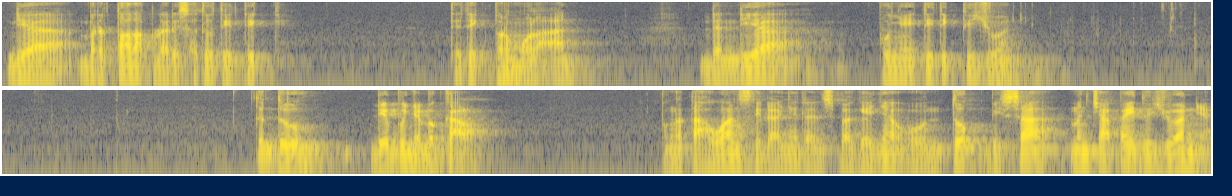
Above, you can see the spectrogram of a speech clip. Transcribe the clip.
Dia bertolak dari satu titik, titik permulaan, dan dia punya titik tujuan. Tentu dia punya bekal, pengetahuan setidaknya dan sebagainya untuk bisa mencapai tujuannya.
